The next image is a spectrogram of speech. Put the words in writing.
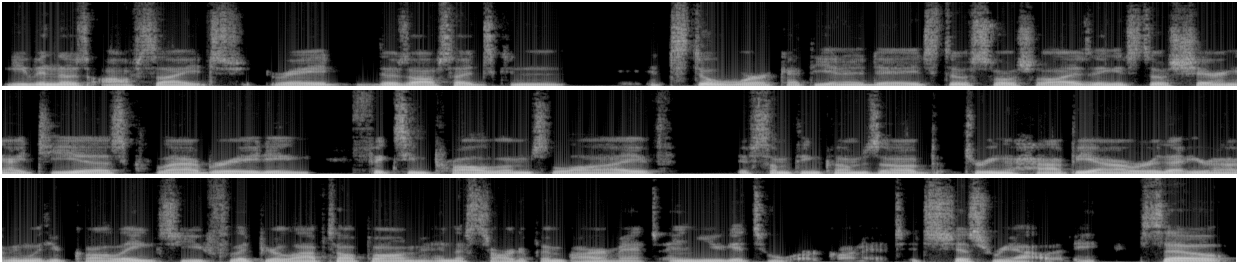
even those offsites, right? Those offsites can it's still work at the end of the day. It's still socializing. It's still sharing ideas, collaborating, fixing problems live. If something comes up during a happy hour that you're having with your colleagues, you flip your laptop on in the startup environment and you get to work on it. It's just reality. So,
